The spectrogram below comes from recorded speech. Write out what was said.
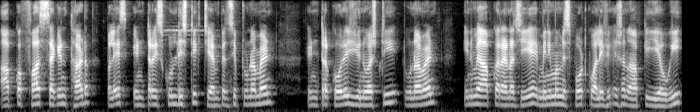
आपका first, second, third place inter school district championship tournament inter college university, tournament, इनमें आपका रहना चाहिए। मिनिमम स्पोर्ट क्वालिफिकेशन आपकी ये होगी।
